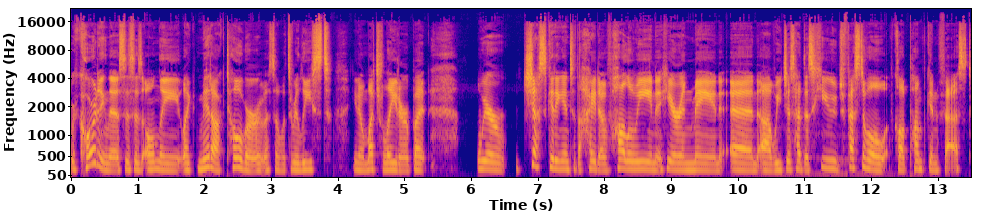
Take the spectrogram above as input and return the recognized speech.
recording this, this is only like mid October, so it's released, you know, much later. But we're just getting into the height of Halloween here in Maine, and uh, we just had this huge festival called Pumpkin Fest.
